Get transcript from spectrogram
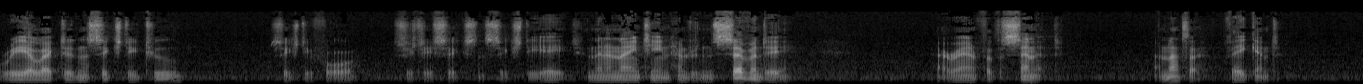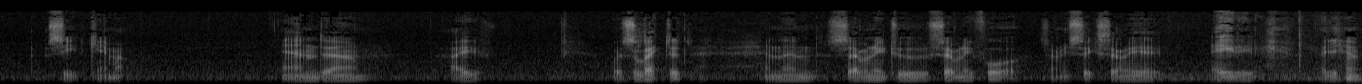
re-elected in 62, 64, 66, and 68. And then in 1970, I ran for the Senate. Another vacant seat came up. And uh, I was elected, and then 72, 74, 76, 78, 80 again.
